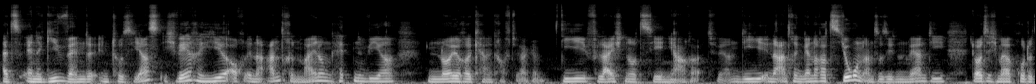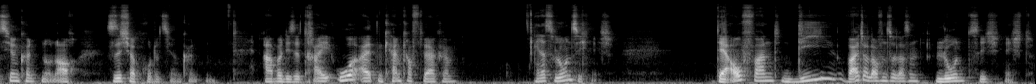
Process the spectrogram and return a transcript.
als Energiewende-Enthusiast, ich wäre hier auch in einer anderen Meinung, hätten wir neuere Kernkraftwerke, die vielleicht nur zehn Jahre alt wären, die in einer anderen Generation anzusiedeln wären, die deutlich mehr produzieren könnten und auch sicher produzieren könnten. Aber diese drei uralten Kernkraftwerke, ja, das lohnt sich nicht der Aufwand, die weiterlaufen zu lassen, lohnt sich nicht.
